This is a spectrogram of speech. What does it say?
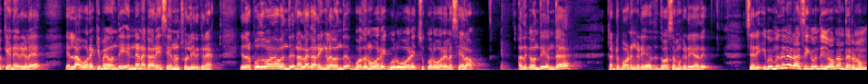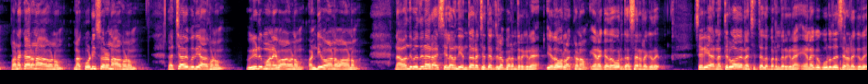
ஓகே நேர்களே எல்லா உரைக்குமே வந்து என்னென்ன காரியம் செய்யணும்னு சொல்லியிருக்கிறேன். இதில் பொதுவாக வந்து நல்ல காரியங்களை வந்து புதன் உரை குரு உரை சுக்கர உரையில் செய்யலாம். அதுக்கு வந்து எந்த கட்டுப்பாடும் கிடையாது தோஷமும் கிடையாது. சரி இப்போ மிதன ராசிக்கு வந்து யோகம் தரணும் பணக்காரனாக ஆகணும் நான் கோடீஸ்வரன் ஆகணும் லட்சாதிபதி ஆகணும். வீடு மனை வாகனம் வண்டி வாகன வாகனம். நான் வந்து மிதுன ராசியில் வந்து எந்த நட்சத்திரத்தில் பிறந்திருக்கிறேன். ஏதோ ஒரு லக்கணம் எனக்கு ஏதோ ஒரு தசை நடக்குது. சரியா? நான் திருவாதிரை நட்சத்திரத்தில் பிறந்திருக்கிறேன். எனக்கு குருதசை நடக்குது.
